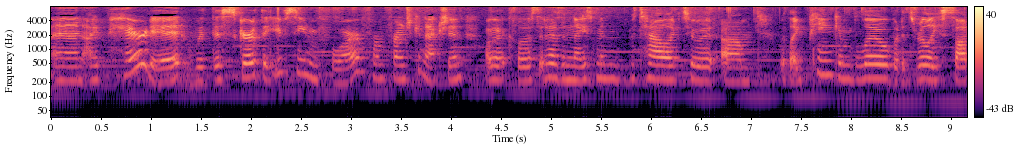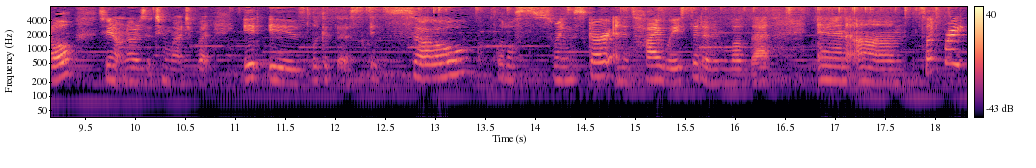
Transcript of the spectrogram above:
And I paired it with this skirt that you've seen before from French Connection. I'll get close. It has a nice metallic to it um, with like pink and blue, but it's really subtle so you don't notice it too much. But it is, look at this. It's so little swing skirt and it's high-waisted and I love that. And um, it's like right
